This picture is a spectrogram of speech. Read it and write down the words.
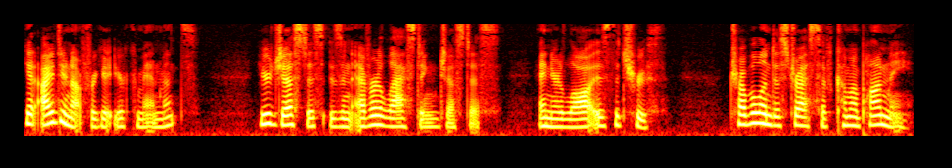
yet I do not forget your commandments. Your justice is an everlasting justice, and your law is the truth. Trouble and distress have come upon me,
